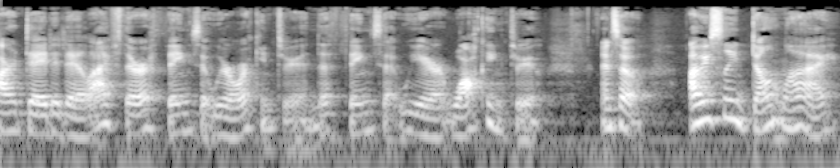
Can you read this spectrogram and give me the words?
our day to day life, there are things that we're working through and the things that we are walking through. And so, obviously, don't lie,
